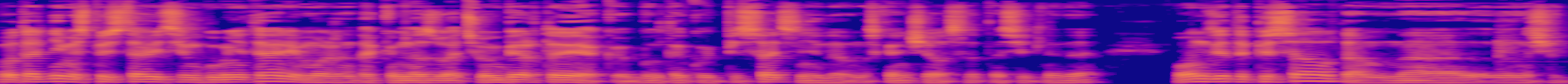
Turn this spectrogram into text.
Вот одним из представителей гуманитария, можно так им назвать, Умберто Эко, был такой писатель недавно, скончался относительно, да, он где-то писал там на значит,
